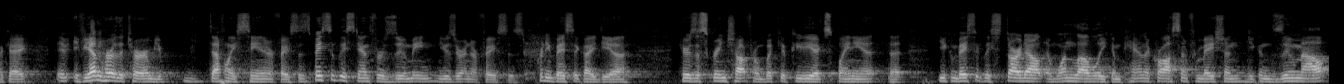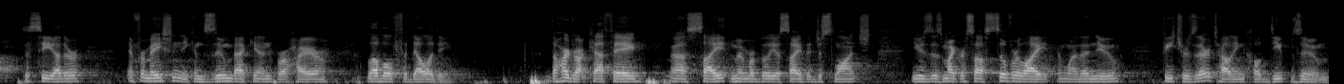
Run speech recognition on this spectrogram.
Okay, if you haven't heard the term, you've definitely seen interfaces. It basically stands for Zooming User Interfaces. Pretty basic idea. Here's a screenshot from Wikipedia explaining it that you can basically start out at one level, you can pan across information, you can zoom out to see other information, you can zoom back in for a higher level of fidelity. The Hard Rock Cafe uh, site, memorabilia site that just launched, uses Microsoft Silverlight and one of the new features they're touting called Deep Zoom,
